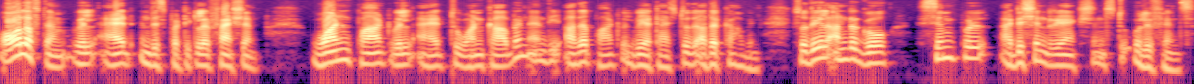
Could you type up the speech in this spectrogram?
all of them will add in this particular fashion. One part will add to one carbon and the other part will be attached to the other carbon. So, they will undergo simple addition reactions to olefins.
